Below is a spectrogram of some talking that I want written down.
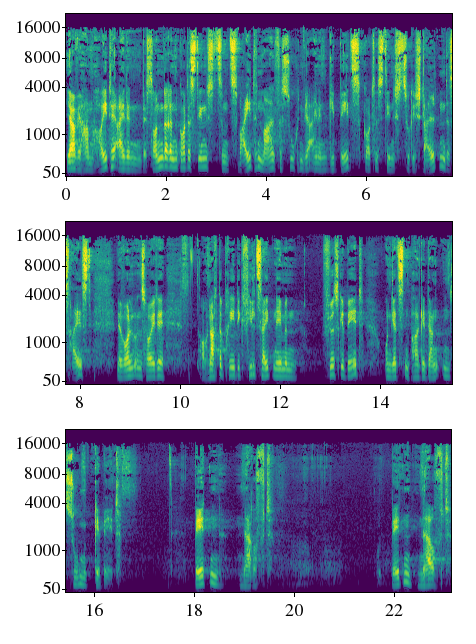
Ja, wir haben heute einen besonderen Gottesdienst. Zum zweiten Mal versuchen wir einen Gebetsgottesdienst zu gestalten. Das heißt, wir wollen uns heute auch nach der Predigt viel Zeit nehmen fürs Gebet und jetzt ein paar Gedanken zum Gebet. Beten nervt. Beten nervt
